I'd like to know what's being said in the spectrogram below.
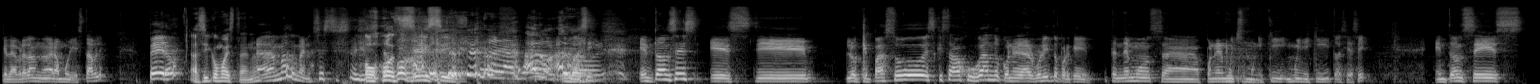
que la verdad no era muy estable. Pero, Así como esta, ¿no? ah, más o menos. este es- Oh, sí, sí. Algo, así. Entonces, este, lo que pasó es que estaba jugando con el arbolito porque tendemos a poner muchos muñequi- muñequitos y así. Entonces,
